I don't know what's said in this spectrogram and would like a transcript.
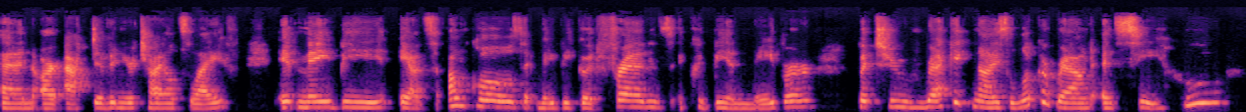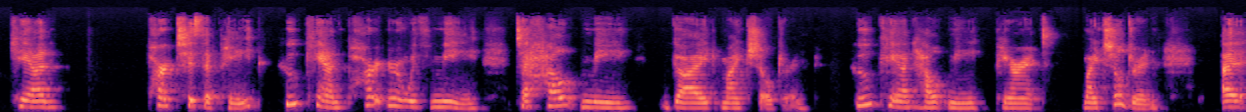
and are active in your child's life. It may be aunts, uncles, it may be good friends, it could be a neighbor. But to recognize, look around and see who can participate, who can partner with me to help me guide my children who can help me parent my children? A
